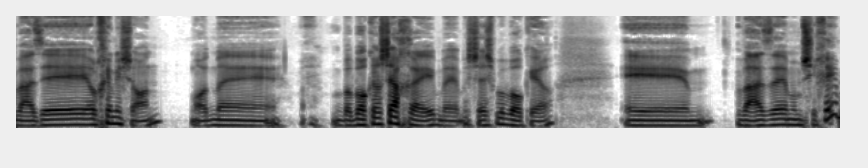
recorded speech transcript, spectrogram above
ואז uh, הולכים לישון, מאוד uh, בבוקר שאחרי, ב-6 בבוקר, uh, ואז אה, ממשיכים,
